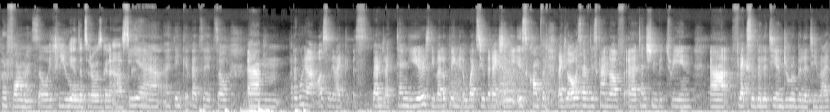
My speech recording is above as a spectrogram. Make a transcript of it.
performance. So if you Yeah, that's what I was gonna ask. yeah, I think that's it. So um, Patagonia also like spent like 10 years developing a wetsuit that actually is comfort. Like you always have this kind of uh, tension between uh, flexibility and durability, right?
